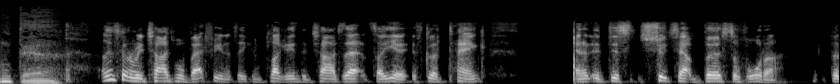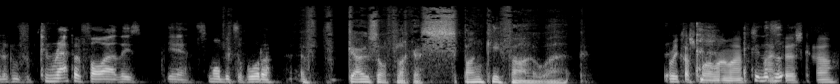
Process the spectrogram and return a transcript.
oh dear. I think it's got a rechargeable battery in it, so you can plug it in to charge that. So yeah, it's got a tank, and it, it just shoots out bursts of water, but it can, can rapid fire these yeah small bits of water. It goes off like a spunky firework. Probably cost more than my, Actually, my first car.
